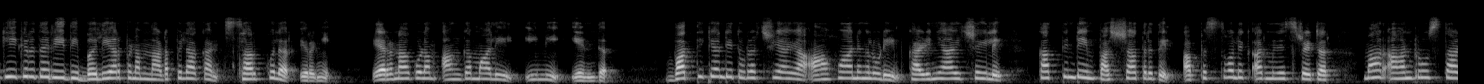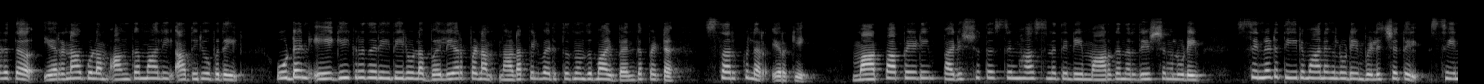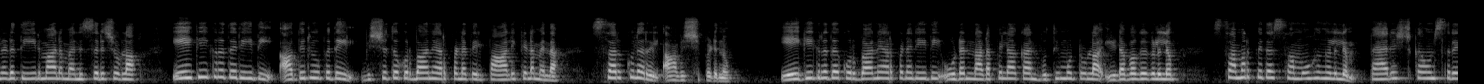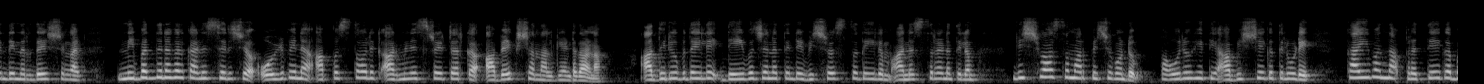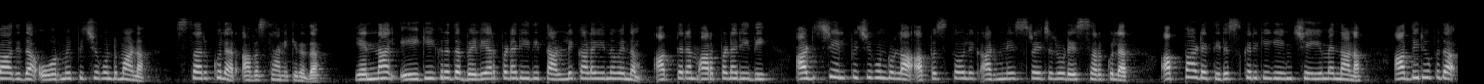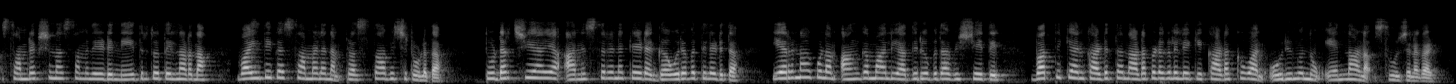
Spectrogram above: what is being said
ഏകീകൃത രീതി ബലിയർപ്പണം നടപ്പിലാക്കാൻ സർക്കുലർ ഇറങ്ങി. എറണാകുളം അങ്കമാലിയിൽ ഇനി എന്ത്? വത്തിക്കാന്റെ തുടർച്ചയായ ആഹ്വാനങ്ങളുടെയും കഴിഞ്ഞ ആഴ്ചയിലെ കത്തിന്റെയും പശ്ചാത്തലത്തിൽ അപ്പസ്തോലിക് അഡ്മിനിസ്ട്രേറ്റർ മാർ ആൻഡ്രൂസ് താഴത്ത് എറണാകുളം അങ്കമാലി അതിരൂപതയിൽ ഉടൻ ഏകീകൃത രീതിയിലുള്ള ബലിയർപ്പണം നടപ്പിൽ വരുത്തുന്നതുമായി ബന്ധപ്പെട്ട് സർക്കുലർ ഇറക്കി. മാർപ്പാപ്പയുടെയും പരിശുദ്ധ സിംഹാസനത്തിന്റെയും മാർഗനിർദ്ദേശങ്ങളുടെയും സിനഡ് തീരുമാനങ്ങളുടെയും വെളിച്ചത്തിൽ സിനഡ് തീരുമാനമനുസരിച്ചുള്ള ഏകീകൃത രീതി അതിരൂപതയിൽ വിശുദ്ധ കുർബാന അർപ്പണത്തിൽ പാലിക്കണമെന്ന് സർക്കുലറിൽ ആവശ്യപ്പെടുന്നു. ഏകീകൃത കുർബാന അർപ്പണ രീതി ഉടൻ നടപ്പിലാക്കാൻ ബുദ്ധിമുട്ടുള്ള ഇടവകകളിലും സമർപ്പിത സമൂഹങ്ങളിലും പാരിഷ് കൗൺസിലിന്റെ നിർദ്ദേശങ്ങൾ നിബന്ധനകൾക്കനുസരിച്ച് ഒഴിവിന് അപ്പസ്തോലിക് അഡ്മിനിസ്ട്രേറ്റർക്ക് അപേക്ഷ നൽകേണ്ടതാണ്. അതിരൂപതയിലെ ദൈവജനത്തിന്റെ വിശ്വസ്തതയിലും അനുസരണത്തിലും വിശ്വാസം അർപ്പിച്ചുകൊണ്ടും പൗരോഹിത്യ അഭിഷേകത്തിലൂടെ കൈവന്ന പ്രത്യേക ബാധ്യത ഓർമ്മിപ്പിച്ചുകൊണ്ടുമാണ് സർക്കുലർ അവസാനിക്കുന്നത്. എന്നാൽ ഏകീകൃത ബലിയർപ്പണ രീതി തള്ളിക്കളയുന്നുവെന്നും അത്തരം അർപ്പണ രീതി അടിച്ചേൽപ്പിച്ചുകൊണ്ടുള്ള അപ്പസ്തോലിക് അഡ്മിനിസ്ട്രേറ്ററുടെ സർക്കുലർ അപ്പാടെ തിരസ്കരിക്കുകയും ചെയ്യുമെന്നാണ് അതിരൂപത സംരക്ഷണ സമിതിയുടെ നേതൃത്വത്തിൽ നടന്ന വൈദിക സമ്മേളനം പ്രസ്താവിച്ചിട്ടുള്ളത്. തുടർച്ചയായ അനുസരണക്കേട് ഗൗരവത്തിലെടുത്ത് എറണാകുളം അങ്കമാലി അതിരൂപത വിഷയത്തിൽ വത്തിക്കാൻ കടുത്ത നടപടികളിലേക്ക് കടക്കുവാൻ ഒരുങ്ങുന്നു എന്നാണ് സൂചനകൾ.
